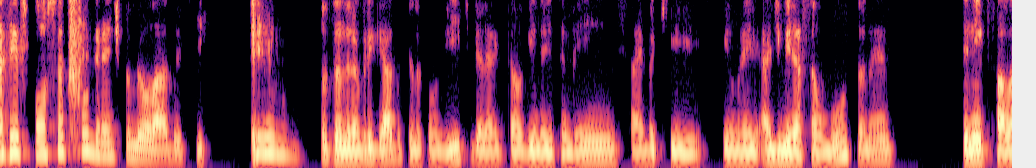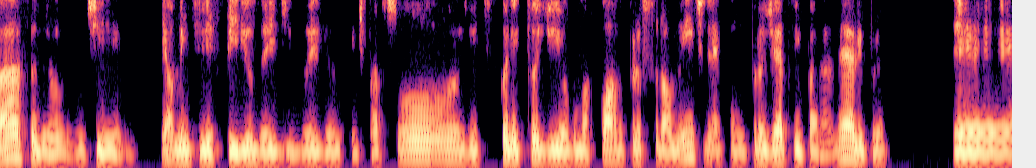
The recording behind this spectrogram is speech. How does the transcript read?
a resposta ficou grande pro meu lado aqui. Ô, Sandra, obrigado pelo convite, galera que tá ouvindo aí também, saiba que tem uma admiração mútua, né? Não tem nem o que falar, Sandrão, a gente realmente nesse período aí de dois anos que a gente passou, a gente se conectou de alguma forma profissionalmente, né, com projetos em paralelo, é,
